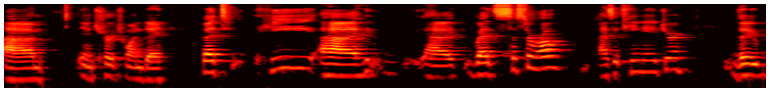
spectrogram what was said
um, in church one day. But he uh, uh, read Cicero as a teenager, the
